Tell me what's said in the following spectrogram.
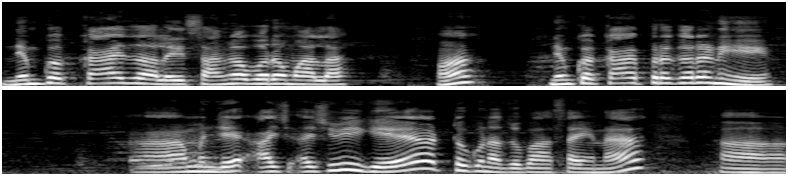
नेमकं काय झालंय सांगा बरं मला. हा? नेमकं काय प्रकरण आहे हे? हा म्हणजे अश अशी घे टकुनाचा भास आहे ना. हा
